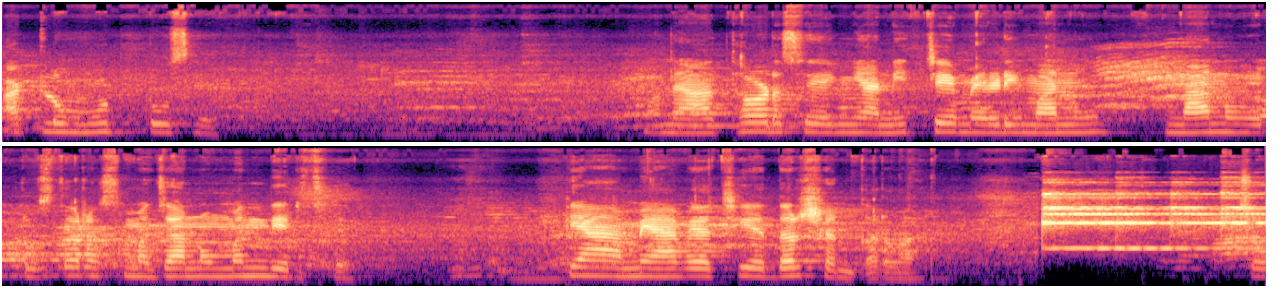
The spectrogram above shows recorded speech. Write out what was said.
આટલું મોટું છે. અને આ થડ છે અહીંયા નીચે મેરડીમાંનું નાનું એટલું સરસ મજાનું મંદિર છે. ત્યાં અમે આવ્યા છીએ દર્શન કરવા જો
